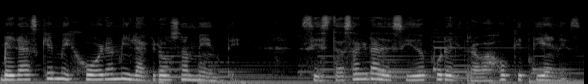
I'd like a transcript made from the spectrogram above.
verás que mejora milagrosamente. Si estás agradecido por el trabajo que tienes,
